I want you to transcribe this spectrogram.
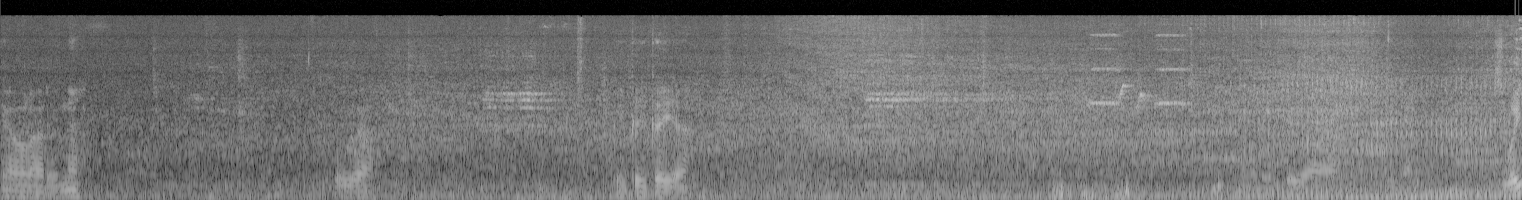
theo là đến à, à, cây cây cây à. cây suối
